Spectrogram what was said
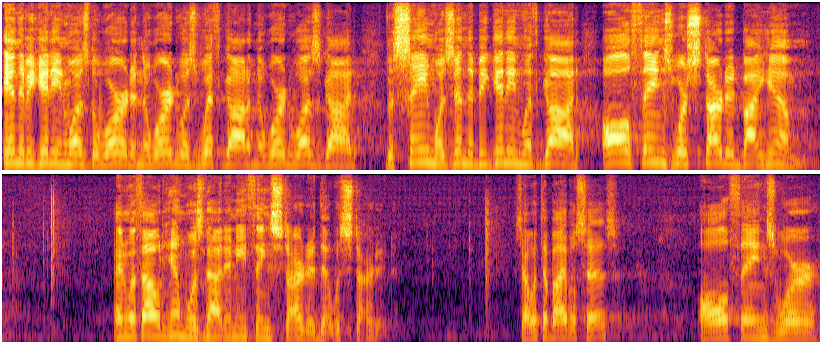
In the beginning was the Word, and the Word was with God, and the Word was God. The same was in the beginning with God. All things were started by Him. And without Him was not anything started that was started. Is that what the Bible says? All things were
